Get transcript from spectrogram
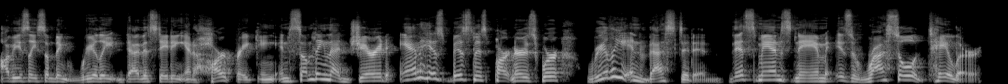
obviously, something really devastating and heartbreaking, and something that Jared and his business partners were really invested in. This man's name is Russell Taylor,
